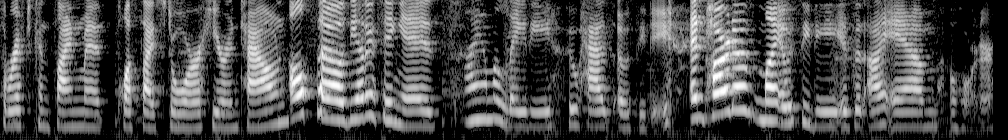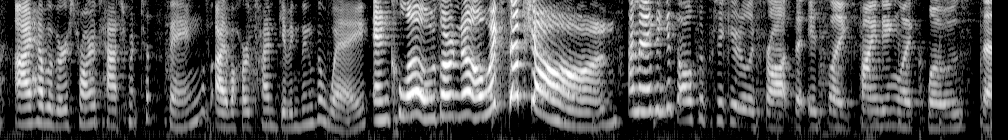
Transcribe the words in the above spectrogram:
thrift consignment plus size store here in town. Also, the other thing is I am a lady who has OCD. And part of my OCD is that I am a hoarder. I have a very strong attachment to things. I have a hard time giving things away. And clothes are no exception. I mean, I think it's also particularly fraught that it's like finding like clothes that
